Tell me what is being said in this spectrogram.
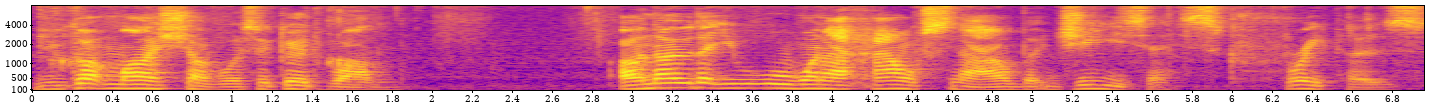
You've got my shovel. It's a good one. I know that you all want a house now, but Jesus, creepers.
